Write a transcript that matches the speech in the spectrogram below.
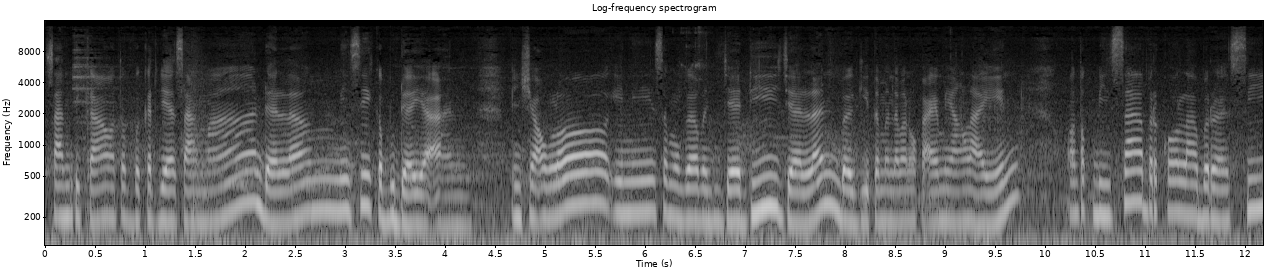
Santika untuk bekerja sama dalam misi kebudayaan. Insya Allah ini semoga menjadi jalan bagi teman-teman UKM yang lain untuk bisa berkolaborasi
